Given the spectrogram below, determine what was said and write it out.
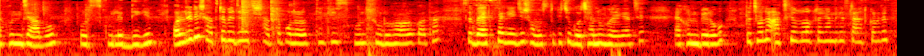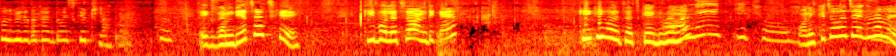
এখন যাব ওর স্কুলের দিকে। অলরেডি সাতটা বেজে গেছে, সাতটা পনেরো থেকে স্কুল শুরু হওয়ার কথা। তো ব্যাগ ফ্যাগ এই যে সমস্ত কিছু গোছানো হয়ে গেছে, এখন বেরোবো। তো চলো আজকের ব্লগটা এখান থেকে স্টার্ট করে দেখ ফুল ভিডিও দেখে একদম স্ক্রিপ্ট না। এক্সাম দিয়েছ আজকে? কি বলেছ আন্টিকে? কি কি হয়েছে আজকে এক্সামে অনেক কিছু। অনেক কিছু হয়েছে এক্সামে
